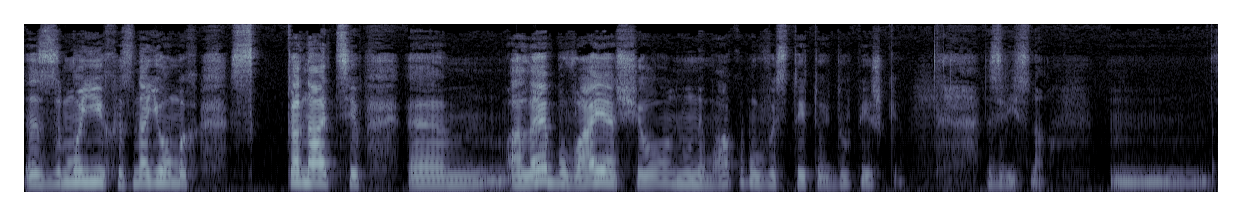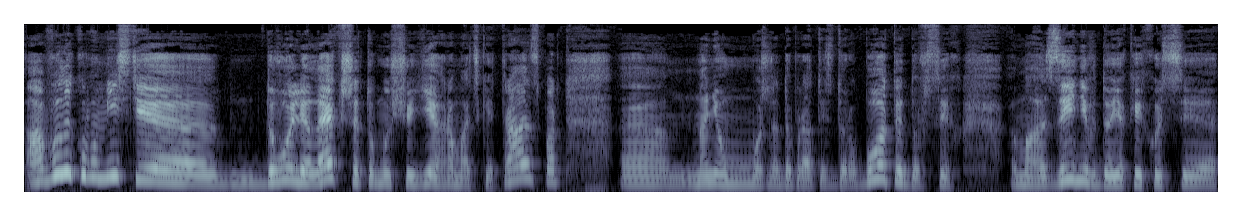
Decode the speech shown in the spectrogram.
з моїх знайомих з канадців. Ем, але буває, що ну, нема кому вести, то йду пішки. Звісно. А в великому місті е, доволі легше, тому що є громадський транспорт, е, на ньому можна добратись до роботи, до всіх магазинів, до якихось е,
